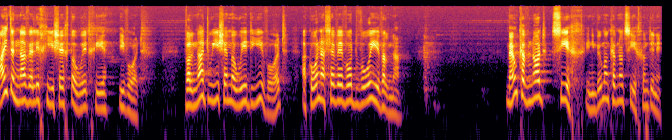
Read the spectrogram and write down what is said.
Ai dyna fel i chi eisiau eich bywyd chi i fod? Fel na dwi eisiau mywyd i fod, ac o'n allai fe fod fwy fel na. Mewn cyfnod sych, i ni'n byw mewn cyfnod sych, ond dyn ni,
